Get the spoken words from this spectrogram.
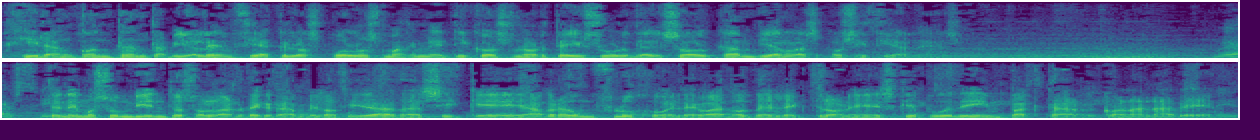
Giran con tanta violencia que los polos magnéticos norte y sur del Sol cambian las posiciones. Tenemos un viento solar de gran velocidad, así que habrá un flujo elevado de electrones que puede impactar con la nave.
